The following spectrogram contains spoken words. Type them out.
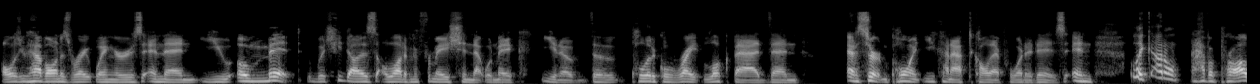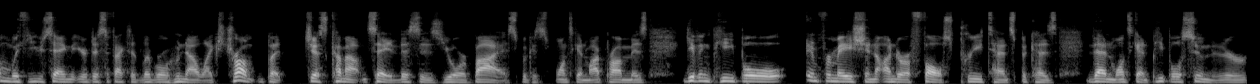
all you have on is right wingers, and then you omit, which he does, a lot of information that would make you know the political right look bad, then at a certain point you kind of have to call that for what it is. And like, I don't have a problem with you saying that you're disaffected liberal who now likes Trump, but just come out and say this is your bias because once again, my problem is giving people information under a false pretense because then once again people assume that they're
